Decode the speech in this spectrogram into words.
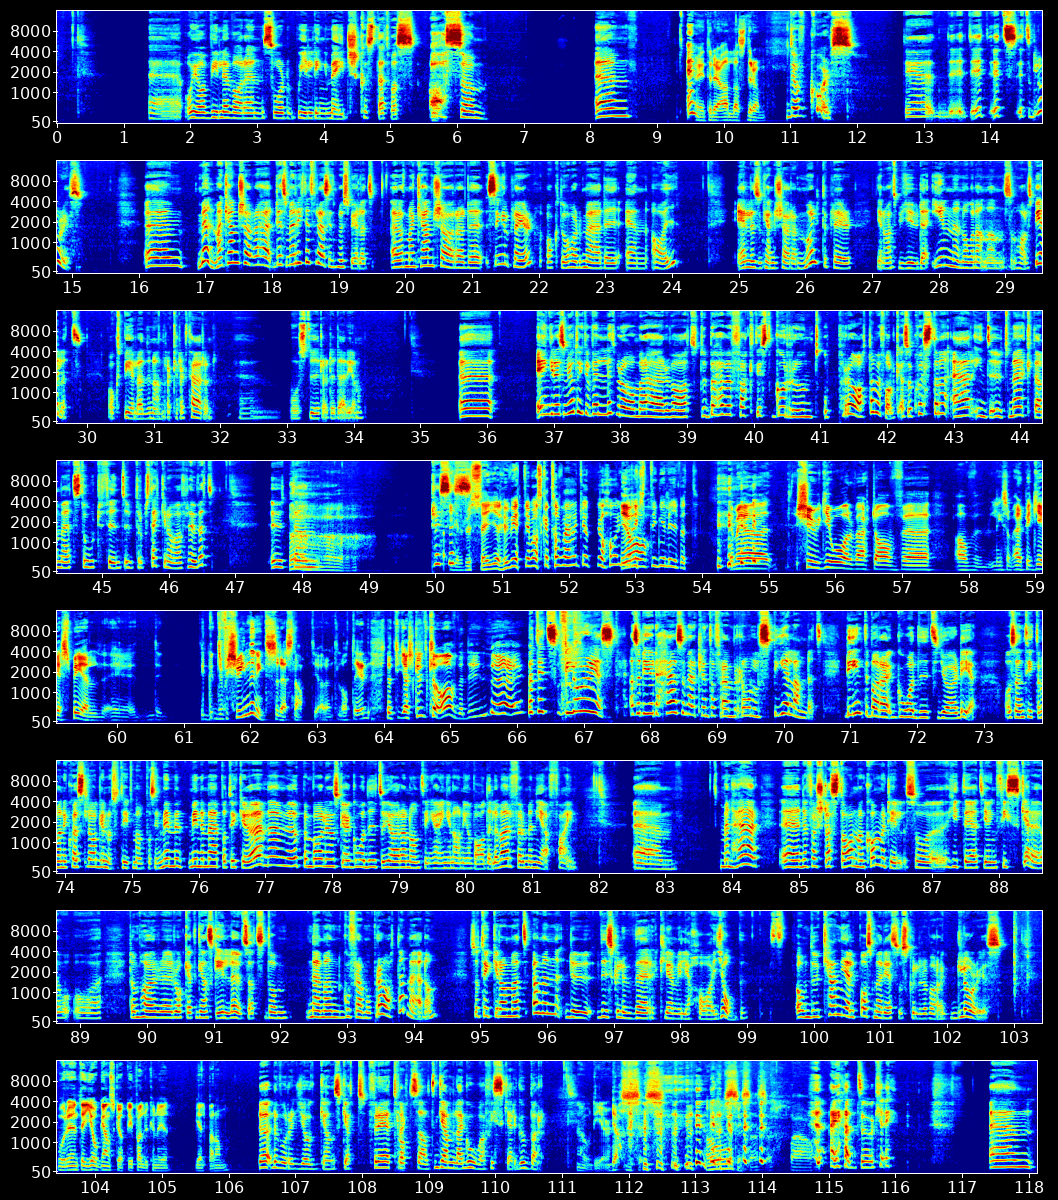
Eh, och jag ville vara en sword wielding mage, cause that was awesome! Um, and, är inte det allas dröm? Of course. Det, det, it, it's, it's glorious. Um, men man kan köra det här, det som är riktigt fräsigt med spelet är att man kan köra det single player och då har du med dig en AI. Eller så kan du köra multiplayer genom att bjuda in någon annan som har spelet och spela den andra karaktären um, och styra det därigenom. Uh, en grej som jag tyckte väldigt bra med det här var att du behöver faktiskt gå runt och prata med folk. Alltså questarna är inte utmärkta med ett stort fint utropstecken ovanför huvudet. Utan... Precis. Du säger, hur vet jag vad jag ska ta vägen? Jag har ingen Ja. riktning i livet. Jag menar, 20 år värt av, eh, av liksom RPG-spel. Det, det, försvinner inte så där snabbt, gör det inte Lotta. Jag, jag, jag skulle inte klara av det. det. But it's glorious! Alltså det är ju det här som verkligen tar fram rollspelandet. Det är inte bara gå dit, gör det. Och sen tittar man i questloggen och så tittar man på sin min- minimap och tycker äh, nej, uppenbarligen ska jag gå dit och göra någonting. Jag har ingen aning om vad eller varför, men ja, fine. Um, men här, uh, den första stan man kommer till, så hittar jag ett gäng fiskare och, och de har eh, råkat ganska illa ut så att de, när man går fram och pratar med dem så tycker de att, ja men du, vi skulle verkligen vilja ha jobb. Om du kan hjälpa oss med det så skulle det vara glorious. Vore det inte joggans gött ifall du kunde hjälpa dem? Det, det vore joggans gött, för det är trots allt gamla goa fiskargubbar. Oh dear. Jösses. Oh, Jösses alltså. Wow. I had to, okej. Ehm,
